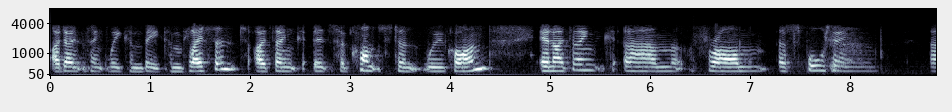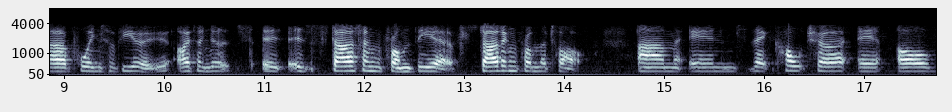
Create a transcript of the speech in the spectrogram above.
I don't think we can be complacent. I think it's a constant work on. And I think um, from a sporting uh, point of view, I think it's, it, it's starting from there, starting from the top. Um, and that culture uh, of,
